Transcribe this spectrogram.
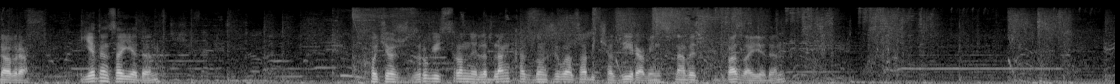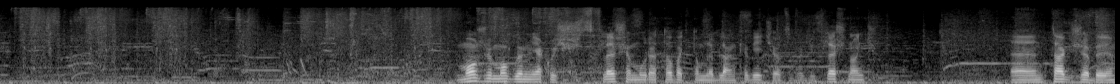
Dobra, jeden za jeden. Chociaż z drugiej strony Leblanka zdążyła zabić Azira, więc nawet dwa za jeden. Może mogłem jakoś z flashem uratować tą Leblankę, wiecie o co chodzi, flashnąć. E, tak, żeby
